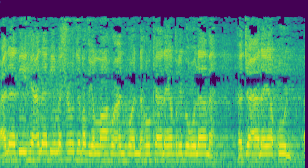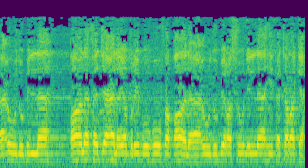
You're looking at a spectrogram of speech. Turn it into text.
عن أبيه عن أبي مسعود رضي الله عنه أنه كان يضرب غلامه فجعل يقول أعوذ بالله. قال فجعل يضربه فقال أعوذ برسول الله فتركه.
